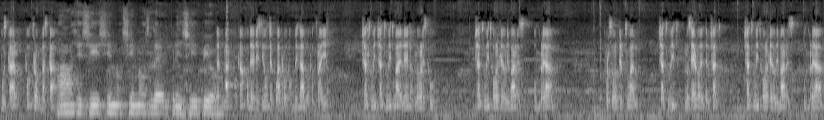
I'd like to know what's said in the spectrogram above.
Buscar. Control K. Ah, sí, sí, sí, no, sí nos lee el principio. Blanco campo de edición de cuadro combinado contraído. Chatwit, Chatwit, Maelena Flores Q. Chatwit, Jorge Olivares, Umbreal. Virtual. Chatwit, los héroes del chat. Chatwit, Jorge Olivares, Umbreal.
